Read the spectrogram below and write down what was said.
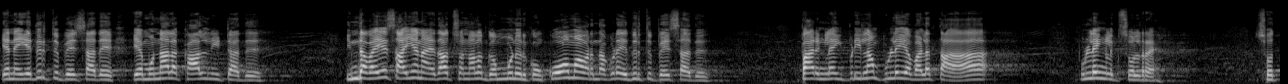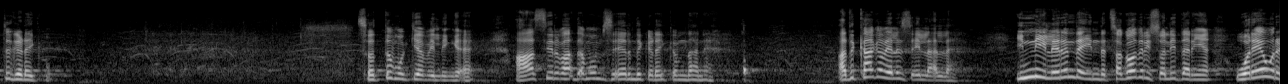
என்னை எதிர்த்து பேசாது என் முன்னால் கால் நீட்டாது. இந்த வயசாகிய நான் ஏதாவது சொன்னாலும் கம்முன்னு இருக்கும். கோமா இருந்தால் கூட எதிர்த்து பேசாது. பாருங்களேன் இப்படிலாம் பிள்ளைய வளர்த்தா பிள்ளைங்களுக்கு சொல்கிறேன் சொத்து கிடைக்கும். சொத்து முக்கியம் இல்லைங்க ஆசீர்வாதமும் சேர்ந்து கிடைக்கும் தானே. அதுக்காக வேலை செய்யலாம்ல. இன்னிலிருந்து இந்த சகோதரி சொல்லி தரீங்க ஒரே ஒரு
